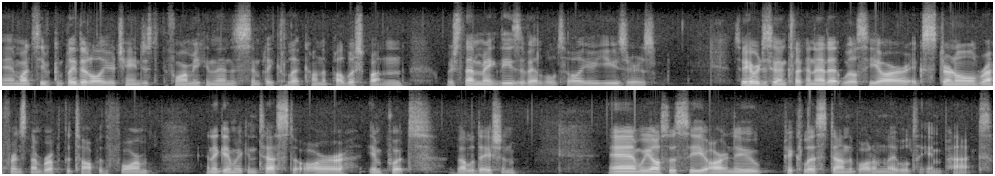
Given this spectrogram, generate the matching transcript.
And once you've completed all your changes to the form, you can then simply click on the Publish button, which then make these available to all your users. So here we're just going to click on edit. We'll see our external reference number up at the top of the form. And again, we can test our input validation. And we also see our new pick list down the bottom labeled impact.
